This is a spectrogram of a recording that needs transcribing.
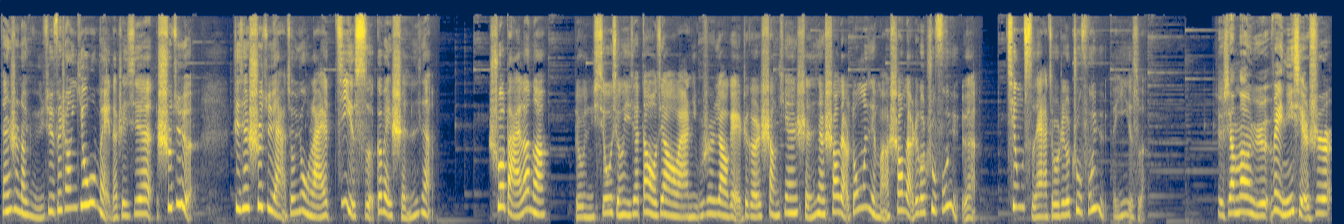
但是呢语句非常优美的这些诗句，这些诗句啊就用来祭祀各位神仙。说白了呢，比如你修行一些道教啊，你不是要给这个上天神仙烧点东西吗？烧点这个祝福语，青词呀就是这个祝福语的意思，就相当于为你写诗，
